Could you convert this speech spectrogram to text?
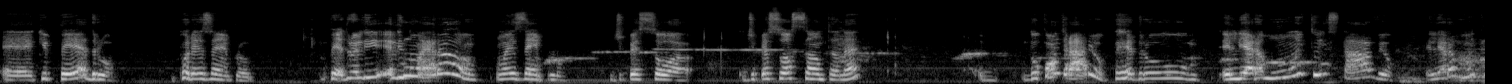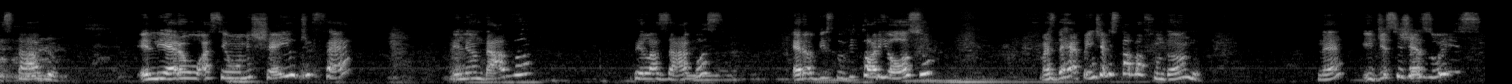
é que Pedro, por exemplo, Pedro ele, ele não era um exemplo de pessoa de pessoa santa, né? Do contrário, Pedro ele era muito instável, ele era muito instável. Ele era assim um homem cheio de fé. Ele andava pelas águas, era visto vitorioso mas de repente ele estava afundando, né? E disse: Jesus,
